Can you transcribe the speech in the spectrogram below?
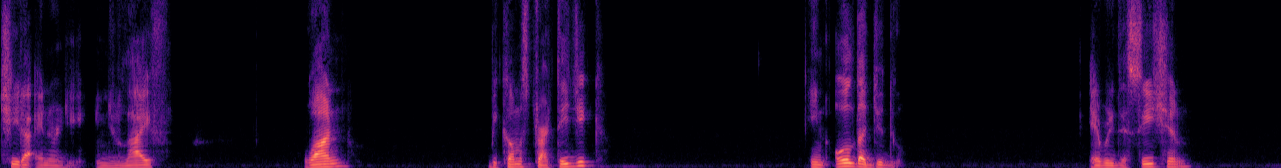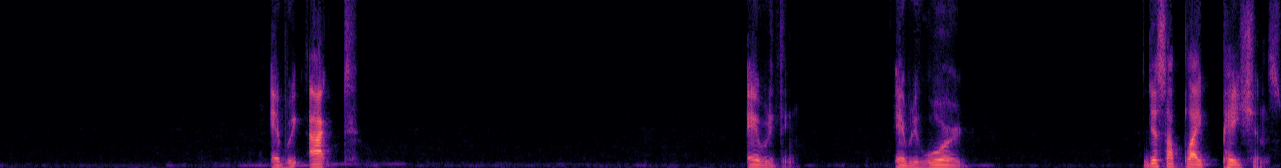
cheetah energy in your life. One, become strategic in all that you do. Every decision, every act, everything every word. Just apply patience.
